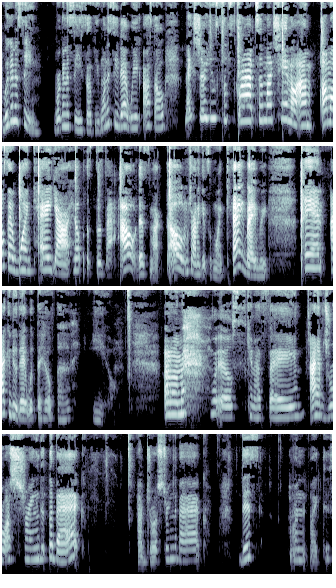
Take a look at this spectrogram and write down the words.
we're to see. We're to see. So if you want to see that wig, also make sure you subscribe to my channel. I'm almost at 1K, y'all. Help us out. That's my goal. I'm trying to get to 1K, baby. And I can do that with the help of you. Um, what else can I say? I have drawstringed the back. I've drawstringed the back. This one, like this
